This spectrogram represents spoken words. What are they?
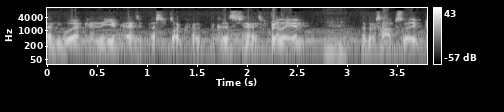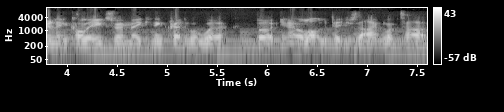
and working in the UK as a press photographer because you know it's brilliant. Mm. I've got some absolutely brilliant colleagues who are making incredible work. But you know, a lot of the pictures that I've looked at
